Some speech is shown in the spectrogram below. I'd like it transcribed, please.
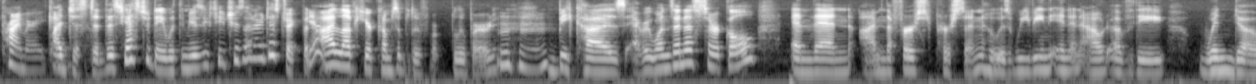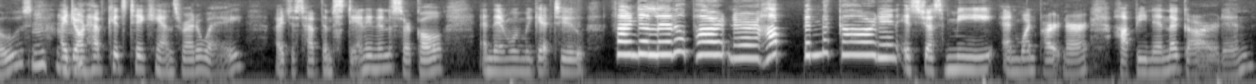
primary kids? I just did this yesterday with the music teachers in our district, but Yeah. I love Here Comes a Blue, Bluebird Mm-hmm. because everyone's in a circle, and then I'm the first person who is weaving in and out of the windows. Mm-hmm. I don't have kids take hands right away. I just have them standing in a circle, and then when we get to find a little partner, hop in the garden, it's just me and one partner hopping in the garden.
